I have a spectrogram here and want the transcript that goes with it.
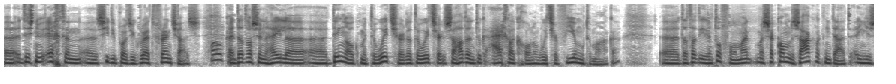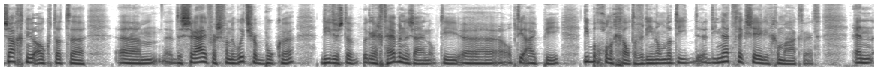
eh, het is nu echt een eh, CD Projekt Red franchise. En dat was hun hele eh, ding ook met The Witcher. Dat The Witcher, ze hadden natuurlijk eigenlijk gewoon een Witcher 4 moeten maken. Eh, dat had iedereen tof vonden. Maar, maar ze kwam er zakelijk niet uit. En je zag nu ook dat eh, ehm, de schrijvers van de Witcher boeken, die dus de rechthebbenden zijn op die, eh, op die IP, die begonnen geld te verdienen omdat die, die Netflix-serie gemaakt werd. En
